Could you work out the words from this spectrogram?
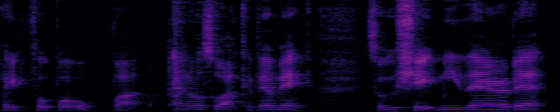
played football but and also academic so shaped me there a bit.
